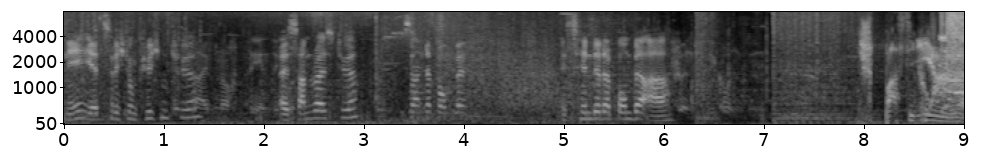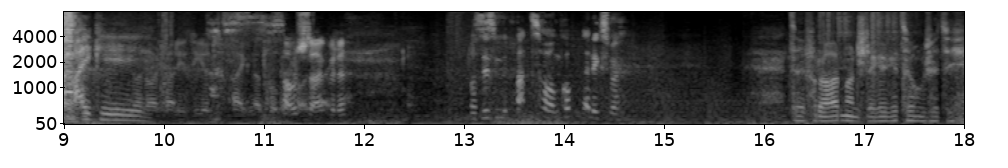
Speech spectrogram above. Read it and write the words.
Nee, jetzt Richtung Küchentür. Bleiben noch 10 Sekunden. Äh, Sunrise-Tür. Ist an der Bombe. Ist hinter der Bombe A. 5 Sekunden. Spaß die Kugel, Alter. Mikey! Neutralisiert. Eigener Truppe. Sau stark, bitte. Was ist denn mit Batze? Warum kommt da nichts mehr? Hat mal einen Stecker gezogen, schätze ich.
